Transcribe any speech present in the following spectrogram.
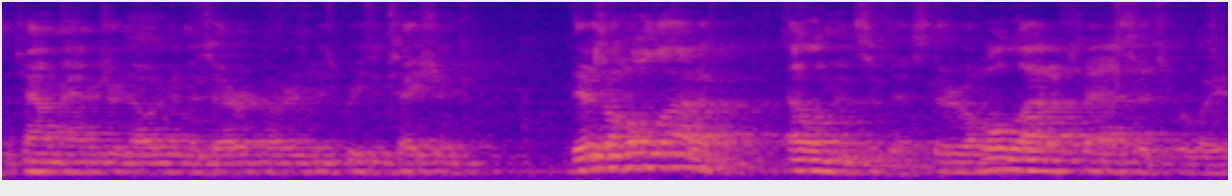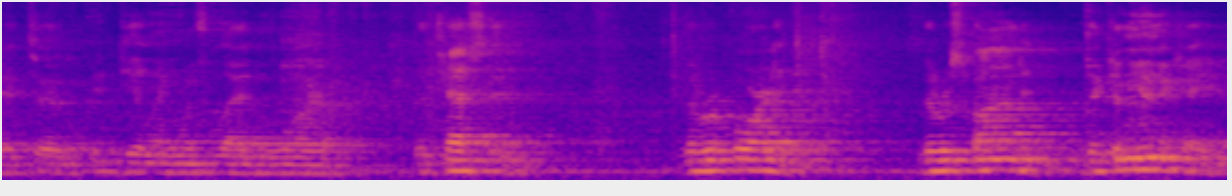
the town manager noted and as Eric noted in his presentation, there's a whole lot of elements of this. There are a whole lot of facets related to dealing with lead and water. The testing, the reporting, the responding, the communicating,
